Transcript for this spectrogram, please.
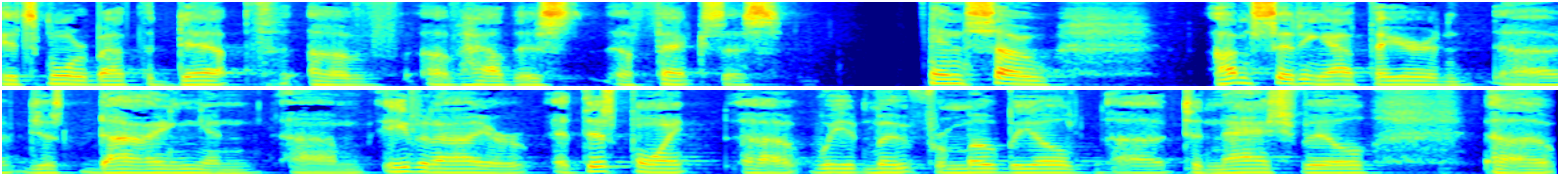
it's more about the depth of of how this affects us, and so I'm sitting out there and uh, just dying, and um, Eve and I are at this point. Uh, we had moved from Mobile uh, to Nashville. Uh,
